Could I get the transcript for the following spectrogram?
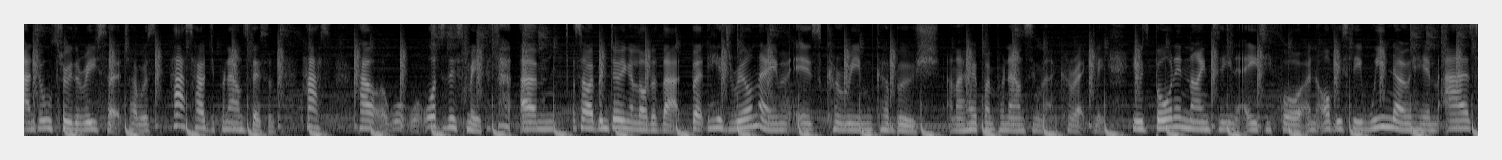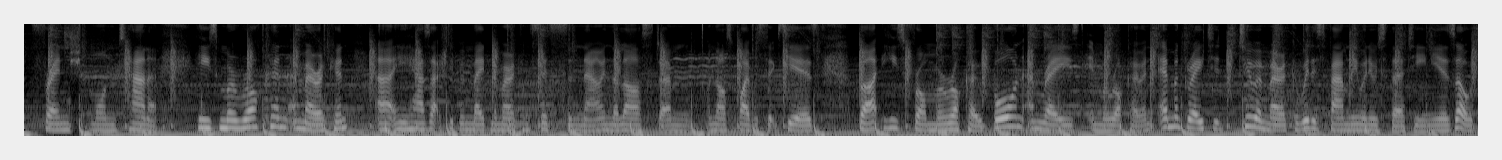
and all through the research, I was, Has, how do you pronounce this? And Has, how, what, does this mean? Um, so I've been doing a lot of that. But his real name is Karim Kharbouch, and I hope I'm pronouncing that correctly. He was born in 1984, and obviously we know him as French Montana. He's Moroccan American. Uh, he has actually been made an American citizen now in the last um, in the last five or six years, but he's from Morocco, born and raised in Morocco, and emigrated to America with his family when he was 13 years old.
